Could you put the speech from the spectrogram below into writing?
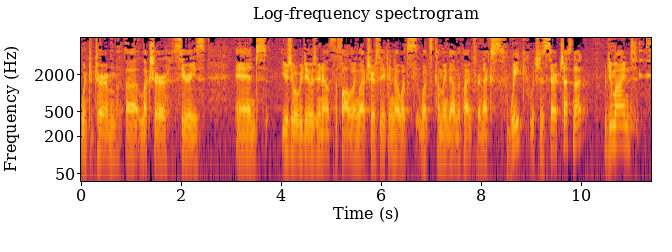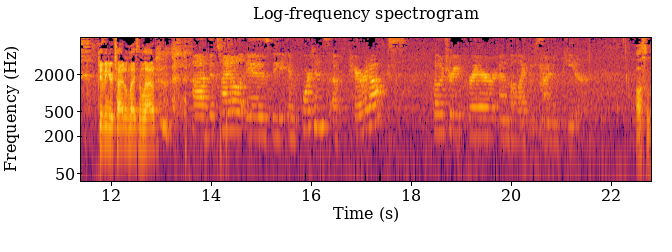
winter term uh, lecture series, and usually what we do is we announce the following lecture so you can know what's what's coming down the pipe for next week, which is Sarah Chestnut. Would you mind giving your title nice and loud? Uh, the title is The Importance of Paradox poetry, prayer, and the life of Simon Peter. Awesome.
